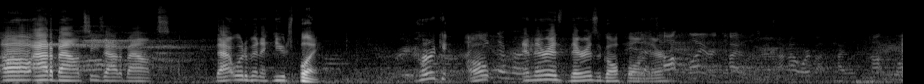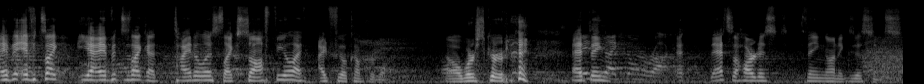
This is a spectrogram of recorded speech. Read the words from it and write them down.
Oh, out of bounds. He's out of bounds. That would have been a huge play. Hurricane. Oh, and there is there is a golf ball in there. Top Flite or a Titleist? 'Cause I'm not worried about Titleist. If, if it's like yeah, if it's like a Titleist like soft feel, I, I'd feel comfortable. Oh, we're screwed. that thing. like throwing a rock. that- That's the hardest thing on existence.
